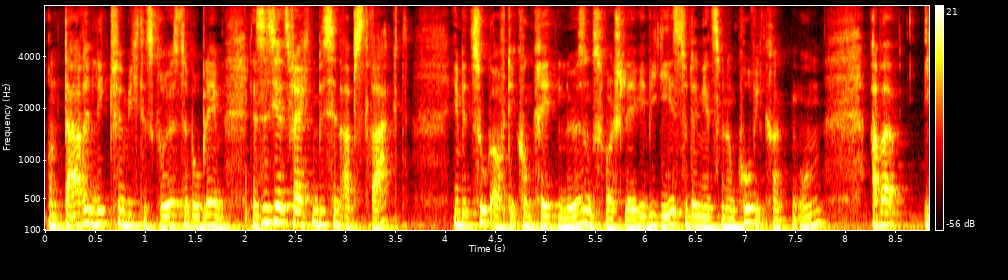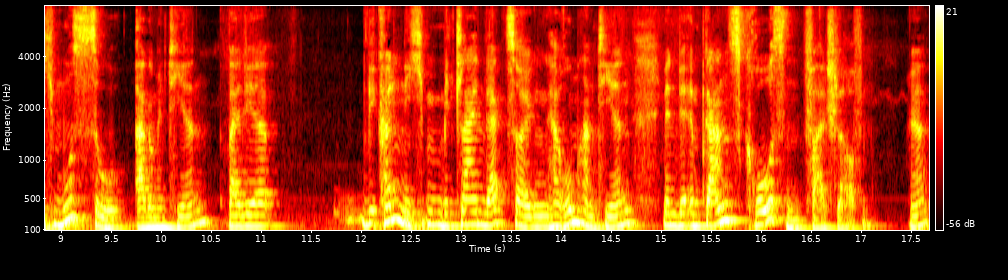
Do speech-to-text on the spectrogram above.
Und darin liegt für mich das größte Problem. Das ist jetzt vielleicht ein bisschen abstrakt, in Bezug auf die konkreten Lösungsvorschläge. Wie gehst du denn jetzt mit einem Covid-Kranken um? Aber ich muss so argumentieren, weil wir wir können nicht mit kleinen Werkzeugen herumhantieren, wenn wir im ganz Großen falsch laufen. Ja?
